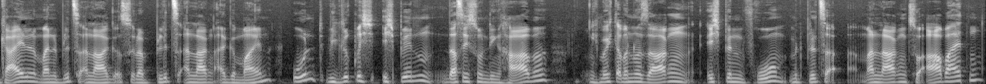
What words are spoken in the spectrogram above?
geil meine Blitzanlage ist oder Blitzanlagen allgemein und wie glücklich ich bin, dass ich so ein Ding habe ich möchte aber nur sagen, ich bin froh, mit Blitzanlagen zu arbeiten,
